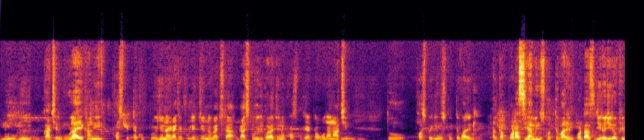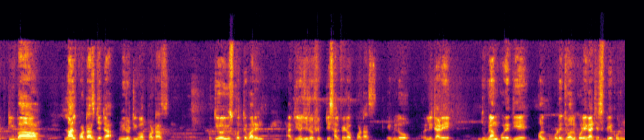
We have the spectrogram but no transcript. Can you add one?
মেনলি গাছের গোড়া এখানে ফসফেটটা খুব প্রয়োজন হয় গাছে ফুলের জন্য গাছটা গাছ তৈরি করার জন্য ফসফেটের একটা অবদান আছে। তো ফসফেট ইউজ করতে পারেন হালকা পটাশিয়াম ইউজ করতে পারেন পটাশ জিরো জিরো ফিফটি বা লাল পটাশ যেটা মিরোটিভ অফ পটাশ ওটিও ইউজ করতে পারেন। আর zero zero fifty sulphate of potash এগুলো লিটারে দু গ্রাম করে দিয়ে অল্প করে জল করে গাছে স্প্রে করুন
